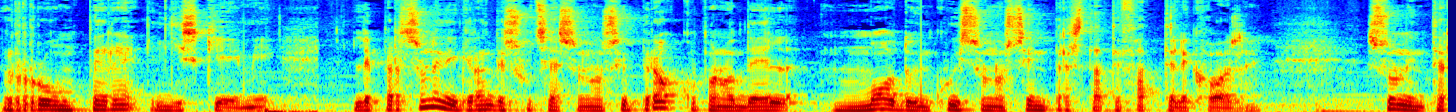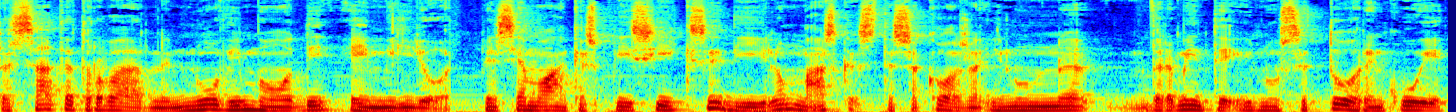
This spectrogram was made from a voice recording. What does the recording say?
rompere gli schemi. Le persone di grande successo non si preoccupano del modo in cui sono sempre state fatte le cose, sono interessate a trovarne nuovi modi e migliori. Pensiamo anche a SpaceX di Elon Musk, stessa cosa, in un, veramente in un settore in cui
